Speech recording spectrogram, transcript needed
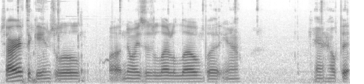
Sorry if the game's a little, uh, noise is a little low, but, you know, can't help it.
